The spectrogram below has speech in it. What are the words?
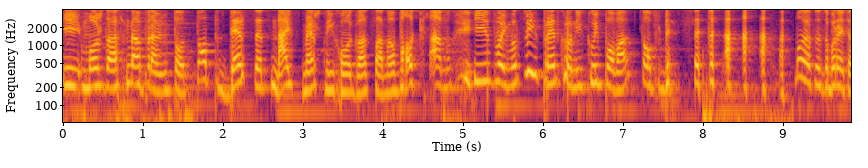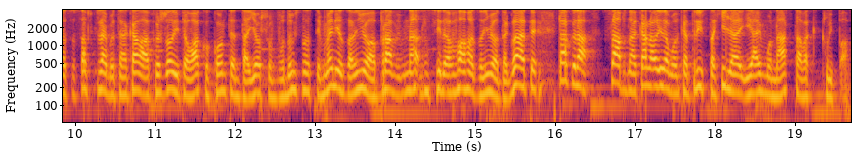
i možda napravim to. Top 10 najsmešnijih oglasa na Balkanu. I izdvojim od svih prethodnih klipova top 10. Molim vas ne zaboravite da se subscribe na kanal ako želite ovako kontenta još u budućnosti. Meni je zanimljivo, pravim, nadam se da vama zanimljivo da gledate. Tako da, sub na kanal, idemo ka 300.000 i ajmo nastavak klipa.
